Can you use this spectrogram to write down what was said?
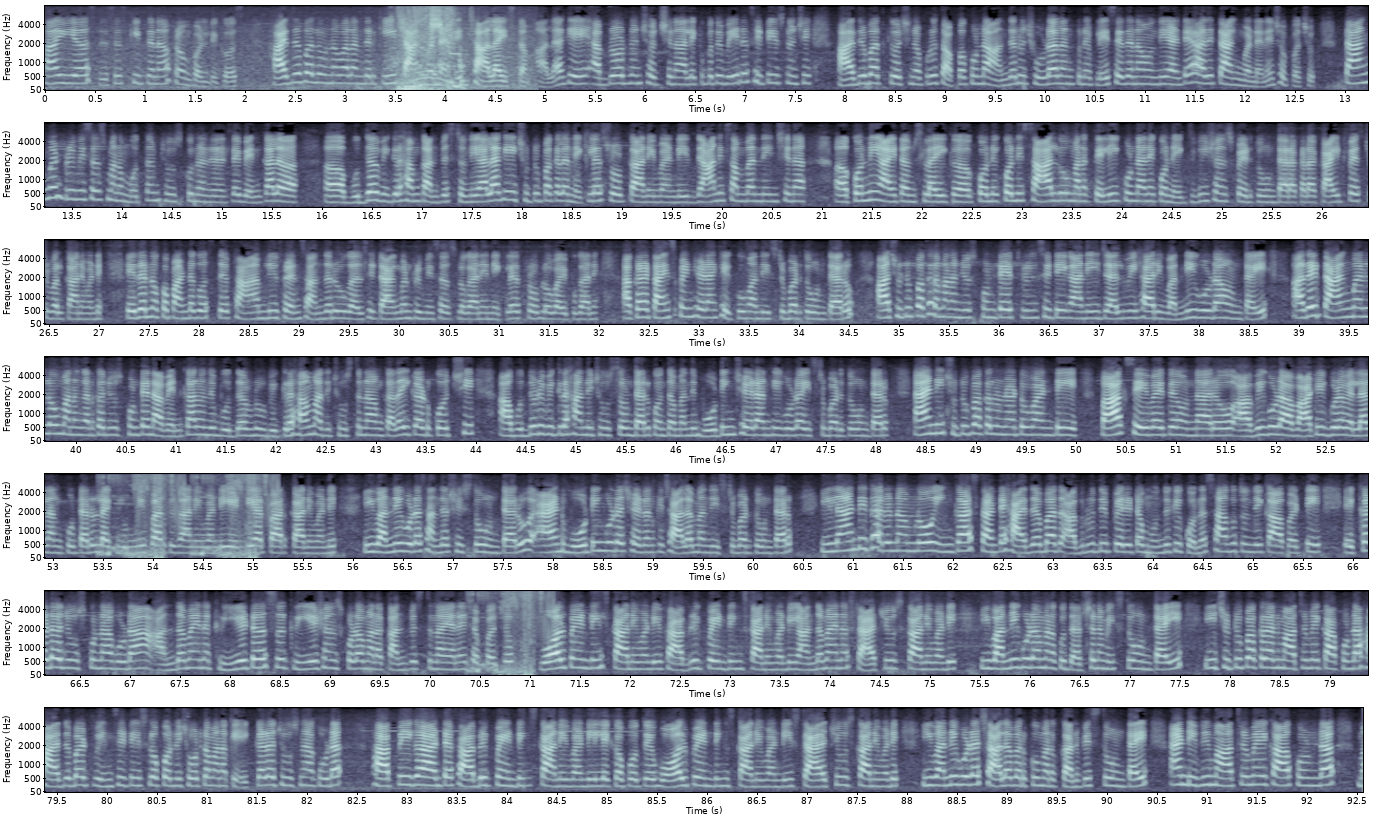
Hi years this is Keerthana from Politicos హైదరాబాద్లో ఉన్న వాళ్ళందరికీ ట్యాంక్ బండ్ అంటే చాలా ఇష్టం. అలాగే అబ్రాడ్ నుంచి వచ్చినా లేకపోతే వేరే సిటీస్ నుంచి హైదరాబాద్కి వచ్చినప్పుడు తప్పకుండా అందరూ చూడాలనుకునే ప్లేస్ ఏదైనా ఉంది అంటే అది ట్యాంక్ బండ్ అనే చెప్పొచ్చు. ట్యాంక్ బండ్ ప్రిమిసెస్ మనం మొత్తం చూసుకున్నట్లయితే వెనకాల బుద్ధ విగ్రహం కనిపిస్తుంది. అలాగే ఈ చుట్టుపక్కల నెక్లెస్ రోడ్ కానివ్వండి దానికి సంబంధించిన కొన్ని ఐటమ్స్ లైక్ కొన్ని కొన్నిసార్లు మనకు తెలియకుండానే కొన్ని ఎగ్జిబిషన్స్ పెడుతూ ఉంటారు. అక్కడ కైట్ ఫెస్టివల్ కానివ్వండి ఏదైనా ఒక పండుగ వస్తే ఫ్యామిలీ ఫ్రెండ్స్ అందరూ కలిసి ట్యాంక్ బండ్ ప్రిమిసెస్లో కానీ నెక్లెస్ రోడ్లో వైపు కానీ అక్కడ టైం స్పెండ్ చేయడానికి ఎక్కువ మంది ఇష్టపడుతూ ఉంటారు. ఆ చుట్టుపక్కల మనం చూసుకుంటే థ్రిల్ సిటీ కానీ జల్ విహార్ ఇవన్నీ కూడా ఉంటాయి. అదే ట్యాంక్ బండ్లో మనం కనుక చూసుకుంటే నా వెనకాల ఉంది బుద్ధుడు విగ్రహం. అది చూస్తున్నాం కదా ఇక్కడికి వచ్చి ఆ బుద్ధుడి విగ్రహాన్ని చూస్తుంటారు. కొంతమంది బోటింగ్ చేయడానికి కూడా ఇష్టపడుతూ ఉంటారు. అండ్ ఈ చుట్టుపక్కల ఉన్నటువంటి పార్క్స్ ఏవైతే ఉన్నారో అవి కూడా వాటికి కూడా వెళ్ళాలనుకుంటారు. లైక్ లుంగి పార్క్ కానివ్వండి ఎన్టీఆర్ పార్క్ కానివ్వండి ఇవన్నీ కూడా సందర్శిస్తూ ఉంటారు. అండ్ బోటింగ్ కూడా చేయడానికి చాలా మంది ఇష్టపడుతూ ఉంటారు. ఇలాంటి తరుణంలో ఇంకాస్త అంటే హైదరాబాద్ అభివృద్ధి పేరిట ముందుకి కొనసాగుతుంది కాబట్టి ఎక్కడ చూసుకున్నా కూడా అందమైన క్రియేటర్స్ క్రియేషన్స్ కూడా మనకు కనిపిస్తున్నాయనే చెప్పొచ్చు. వాల్ పెయింటింగ్స్ కానివ్వండి ఫ్యాబ్రిక్ పెయింటింగ్స్ కానివ్వండి అందమైన స్టాచ్యూస్ కానివ్వండి ఇవన్నీ కూడా మనకు దర్శనం ఇస్తూ ఉంటాయి. ఈ చుట్టుపక్కల మాత్రమే కాకుండా హైదరాబాద్ ట్విన్ సిటీస్లో కొన్ని చోట్ల మనకు ఎక్కడ చూసినా కూడా హ్యాపీగా అంటే ఫ్యాబ్రిక్ పెయింటింగ్స్ కానివ్వండి లేకపోతే వాల్ పెయింటింగ్స్ కానివ్వండి స్టాచ్యూస్ కానివ్వండి ఇవన్నీ కూడా చాలా వరకు మనకు కనిపిస్తూ ఉంటాయి. అండ్ ఇవి మాత్రమే కాకుండా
